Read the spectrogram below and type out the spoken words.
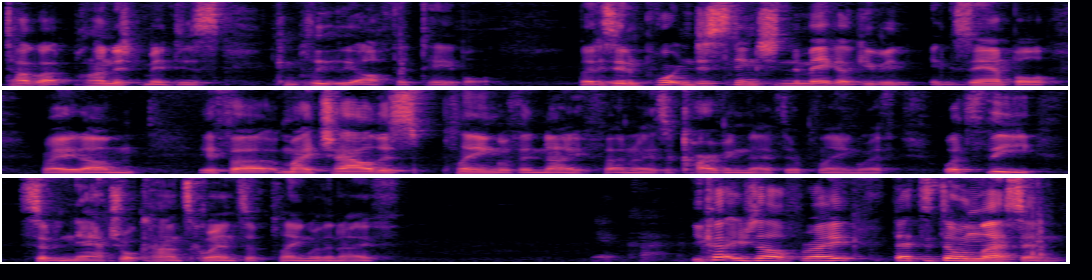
talk about punishment is completely off the table. But it's an important distinction to make. I'll give you an example, right? Um, if uh, my child is playing with a knife, I don't know, it's a carving knife they're playing with, what's the sort of natural consequence of playing with a knife? Cut. You cut yourself, right? That's its own lesson,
